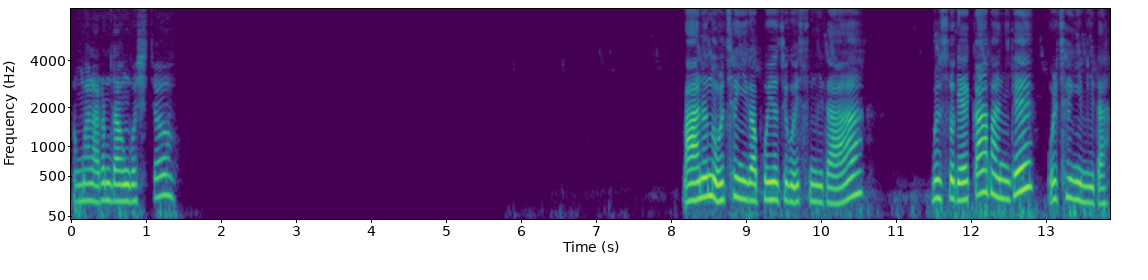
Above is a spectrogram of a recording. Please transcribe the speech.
정말 아름다운 곳이죠? 많은 올챙이가 보여지고 있습니다. 물속에 까만 게 올챙이입니다.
